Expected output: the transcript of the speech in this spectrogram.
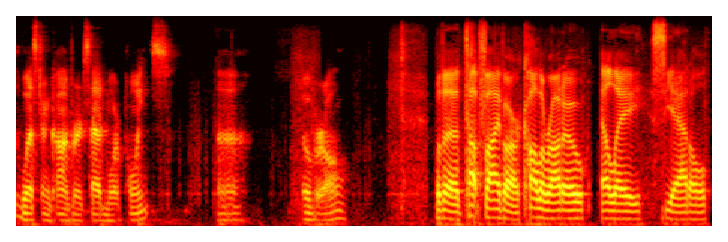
the Western Conference had more points uh, overall. Well, the top five are Colorado, L.A., Seattle,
